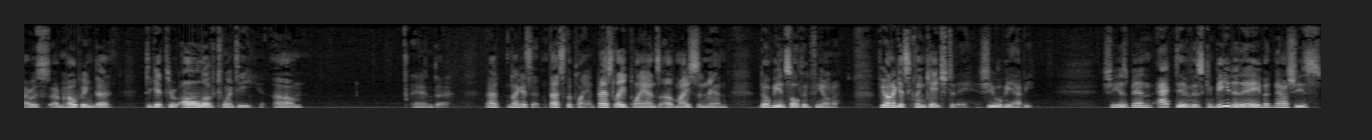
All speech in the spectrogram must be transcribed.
I was I'm hoping to to get through all of 20. Um, and uh, like I said, that's the plan. Best laid plans of mice and men. Don't be insulted, Fiona. Fiona gets a clean cage today. She will be happy. She has been active as can be today, but now she's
